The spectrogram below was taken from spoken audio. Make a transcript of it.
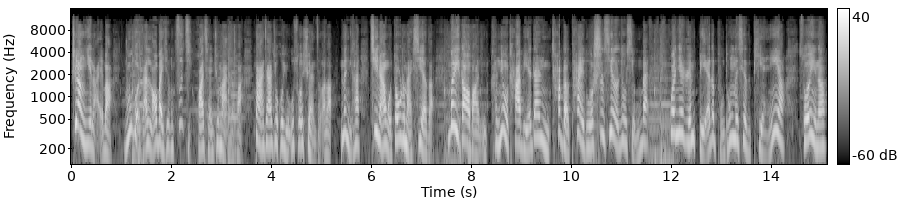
这样一来吧，如果咱老百姓自己花钱去买的话，大家就会有所选择了。那你看，既然我都是买蟹子，味道吧，你肯定有差别，但是你差不了太多，是蟹子就行呗。关键人别的普通的蟹子便宜啊，所以呢，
